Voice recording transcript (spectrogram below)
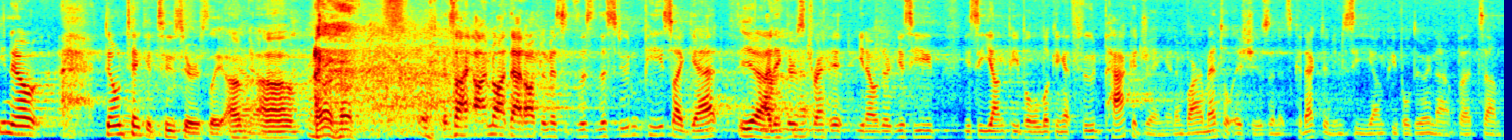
You know, don't take it too seriously. Um, yeah. Because I'm not that optimistic. This, the student piece, I get. Yeah. I think there's, it, you know, there, you see you see young people looking at food packaging and environmental issues, and it's connected. And you see young people doing that. But um,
